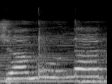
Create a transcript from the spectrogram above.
Jamuna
